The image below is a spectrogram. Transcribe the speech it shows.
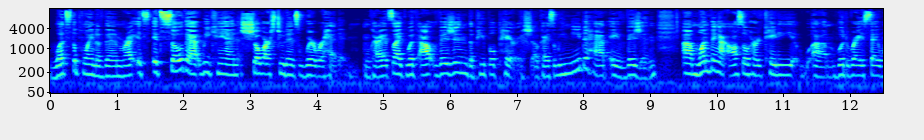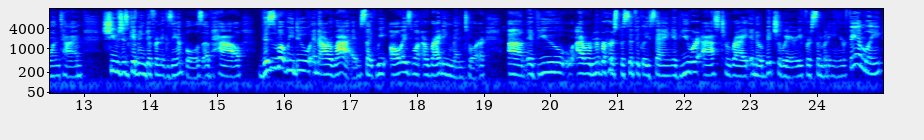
What's the point of them, right? It's it's so that we can show our students where we're headed. Okay, it's like without vision, the people perish. Okay, so we need to have a vision. Um, one thing I also heard Katie um, Wood-Ray say one time, she was just giving different examples of how this is what we do in our lives. Like we always want a writing mentor. Um, if you, I remember her specifically saying, if you were asked to write an obituary for somebody in your family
